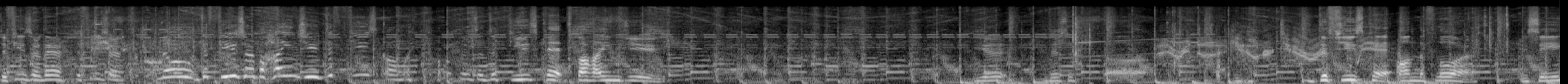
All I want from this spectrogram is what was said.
Defuser there! Defuser! No! Defuser behind you! Defuse! Oh my god, there's a defuse kit behind you! You're... There's a... Uh, defuse kit on the floor. You see?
